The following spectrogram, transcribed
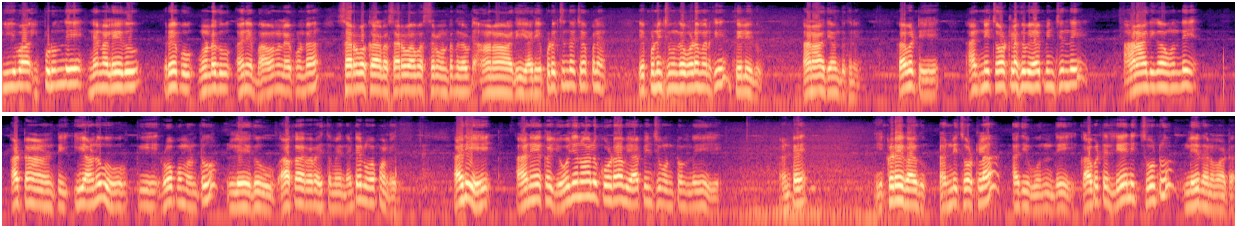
ఇవా ఇప్పుడుంది నిన్న లేదు రేపు ఉండదు అనే భావన లేకుండా సర్వకాల సర్వావస్థలు ఉంటుంది కాబట్టి అనాది. అది ఎప్పుడు వచ్చిందో చెప్పలేం. ఎప్పటి నుంచి ఉందో కూడా మనకి తెలియదు అనాది అందుకని. కాబట్టి అన్ని చోట్లకు వ్యాపించింది అనాదిగా ఉంది అట్లాంటి ఈ అణువుకి రూపం అంటూ లేదు. ఆకారరహితమైంది అంటే లోపం లేదు. అది అనేక యోజనాలు కూడా వ్యాపించి ఉంటుంది. అంటే ఇక్కడే కాదు అన్ని చోట్ల అది ఉంది. కాబట్టి లేని చోటు లేదనమాట.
